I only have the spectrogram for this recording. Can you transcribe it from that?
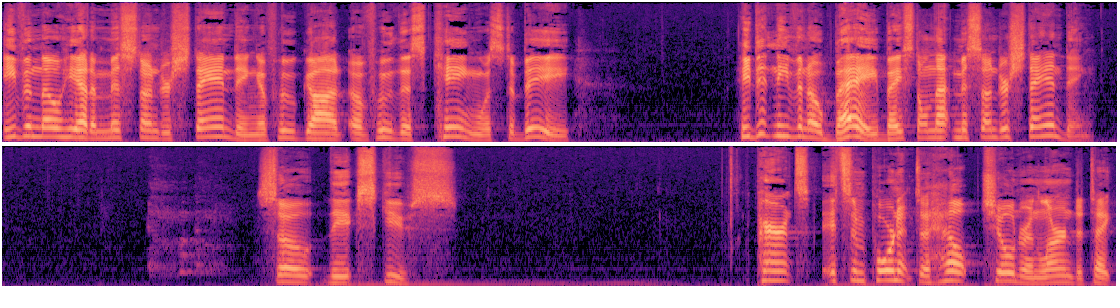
even though he had a misunderstanding of who God, of who this king was to be, He didn't even obey based on that misunderstanding. So, the excuse. Parents, it's important to help children learn to take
